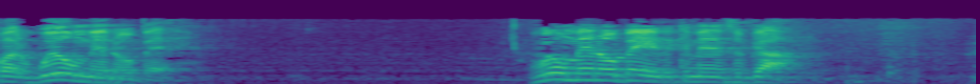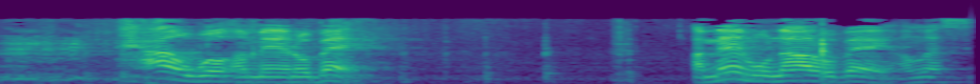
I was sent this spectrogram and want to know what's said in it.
But will men obey? Will men obey the commands of God? how will a man obey? A man will not obey unless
